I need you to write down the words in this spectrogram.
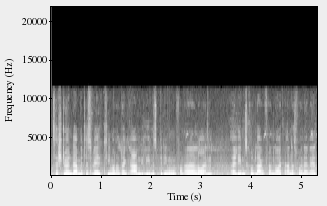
zerstören damit das Weltklima und untergraben die Lebensbedingungen von anderen Leuten, Lebensgrundlagen von Leuten anderswo in der Welt.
